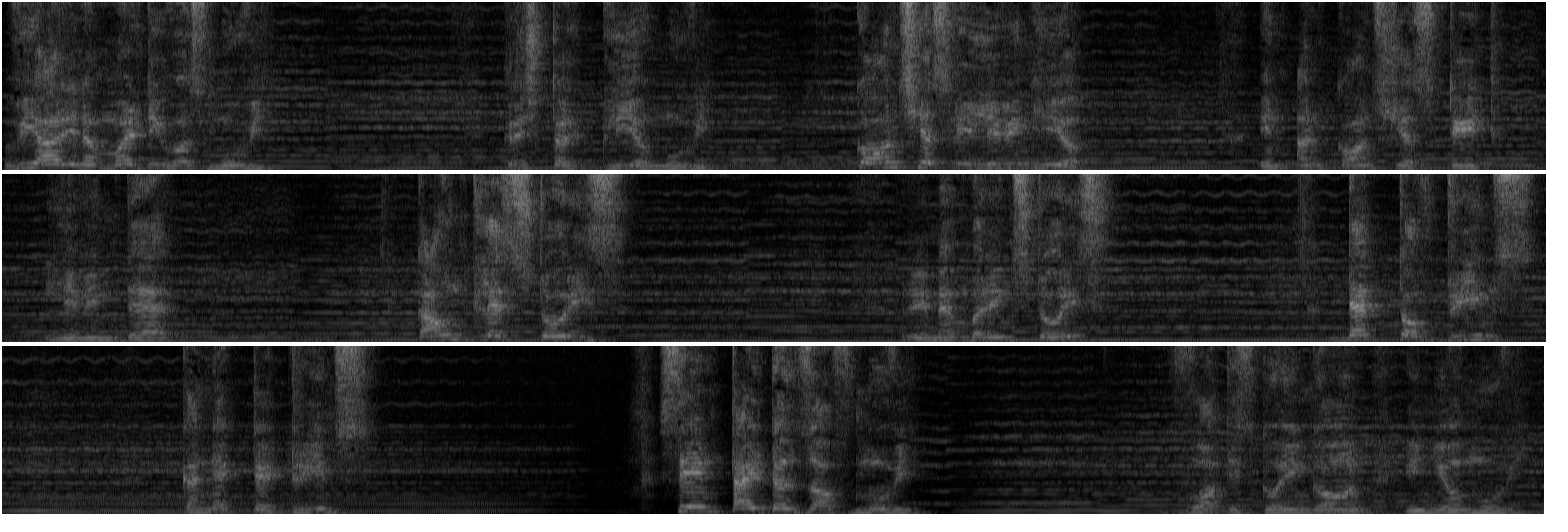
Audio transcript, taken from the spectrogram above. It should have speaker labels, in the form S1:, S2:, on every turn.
S1: We are in a multiverse movie. Crystal clear movie. Consciously living here. In unconscious state, living there. Countless stories. Remembering stories. Depth of dreams. Connected dreams same titles of movie. What is going on in your movie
